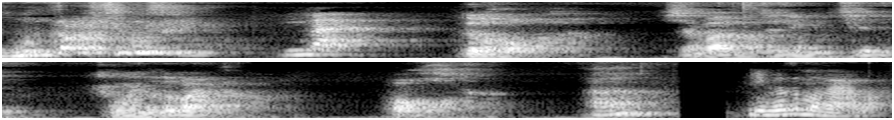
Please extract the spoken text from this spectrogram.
无葬生水。明白。对了，后爸，想办法接近我的妻子，成为她的伴娘，保护好她。啊，你们怎么来了？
